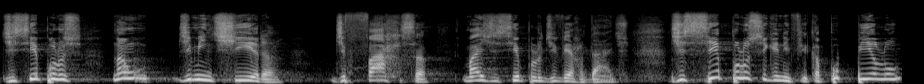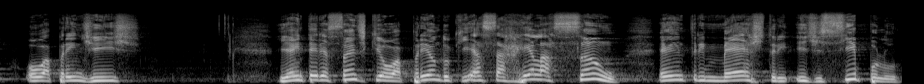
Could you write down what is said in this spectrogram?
discípulos não de mentira, de farsa, mas discípulo de verdade. Discípulo significa pupilo ou aprendiz. E é interessante que eu aprendo que essa relação entre mestre e discípulo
